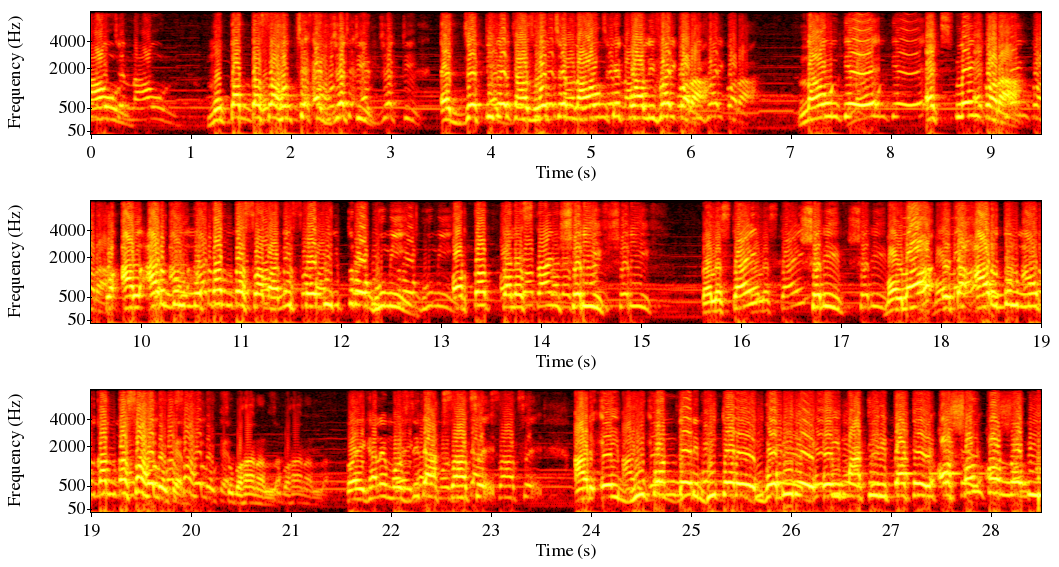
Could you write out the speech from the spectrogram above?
নাউন মুকাদ্দাসা হচ্ছে অ্যাডজেক্টিভ অ্যাডজেক্টিভ অ্যাডজেক্টিভের কাজ হচ্ছে নাউনকে কোয়ালিফাই করা। করা। নাউনকে এক্সপ্লেইন করা। তো আল আরদুল মুকাদ্দাসা মানে পবিত্র ভূমি অর্থাৎ প্যালেস্টাইন শরীফ। শরীফ। প্যালেস্টাইন শরীফ। মাওলা এটা আরদুল মুকাদ্দাসা হলো কেন? সুবহানাল্লাহ। সুবহানাল্লাহ। তো এখানে মসজিদে আকসা আছে। আর এই ভূখণ্ডের ভিতরে গভীরে এই মাটির পেটে অসংখ্য নবী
